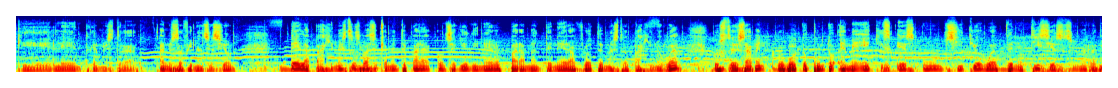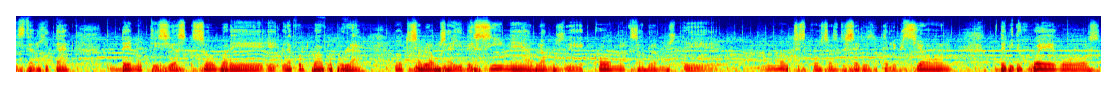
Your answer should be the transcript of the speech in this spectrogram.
que le entre a nuestra, a nuestra financiación de la página. Esto es básicamente para conseguir dinero para mantener a flote nuestra página web. Ustedes saben, roboto.mx es un sitio web de noticias, es una revista digital de noticias sobre eh, la cultura popular. Nosotros hablamos ahí de cine, hablamos de cómics, hablamos de muchas cosas, de series de televisión, de videojuegos,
